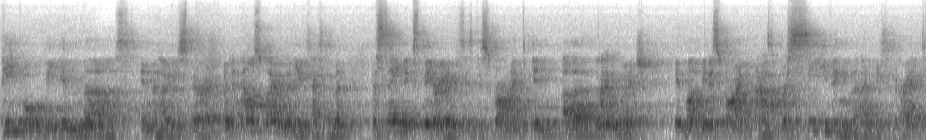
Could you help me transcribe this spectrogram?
people will be immersed in the Holy Spirit. But elsewhere in the New Testament, the same experience is described in other language. It might be described as receiving the Holy Spirit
